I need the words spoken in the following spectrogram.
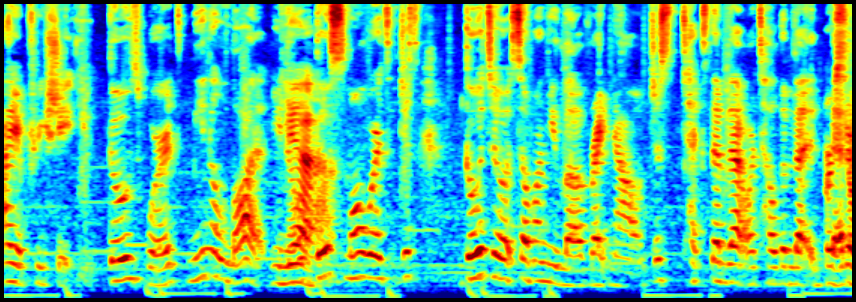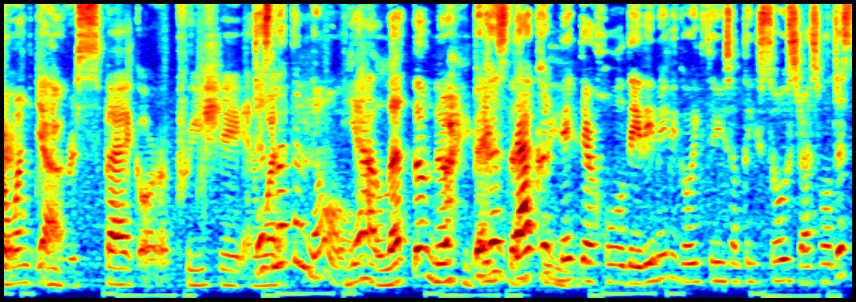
I appreciate you. Those words mean a lot, you know. Yeah. Those small words. Just go to someone you love right now. Just text them that or tell them that it's or better. someone yeah. you respect or appreciate and Just what let them know. yeah let them know because that could make their whole day they may be going through something so stressful just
